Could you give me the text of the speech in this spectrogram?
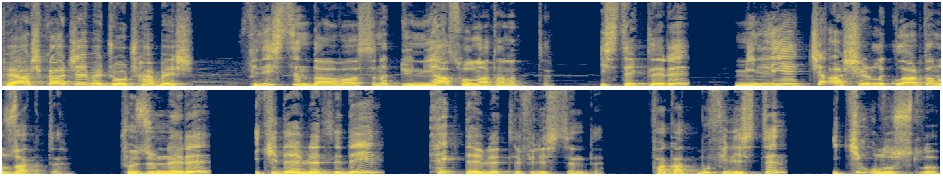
FHKC ve George Habeş Filistin davasını dünya soluna tanıttı. İstekleri milliyetçi aşırılıklardan uzaktı. Çözümleri iki devletli değil, tek devletli Filistin'di. Fakat bu Filistin iki uluslu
